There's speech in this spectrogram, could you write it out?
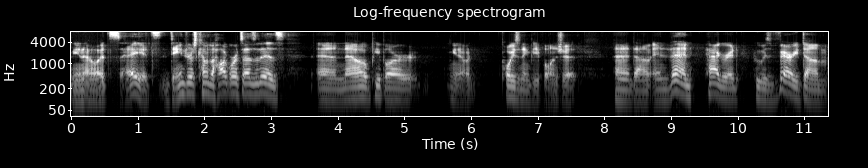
you know it's hey, it's dangerous coming to Hogwarts as it is, and now people are you know poisoning people and shit, and um, and then Hagrid, who is very dumb,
